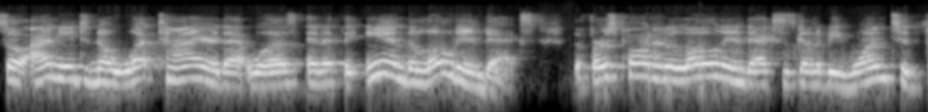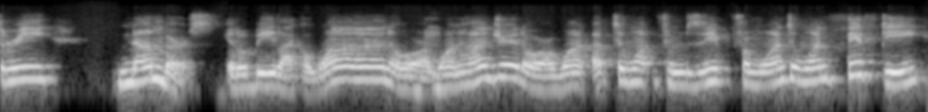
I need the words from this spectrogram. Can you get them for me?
So I need to know what tire that was. And at the end, the load index. The first part of the load index is going to be one to three numbers. It'll be like a one or a mm-hmm. 100 or a one up to one from zero, from one to 150.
